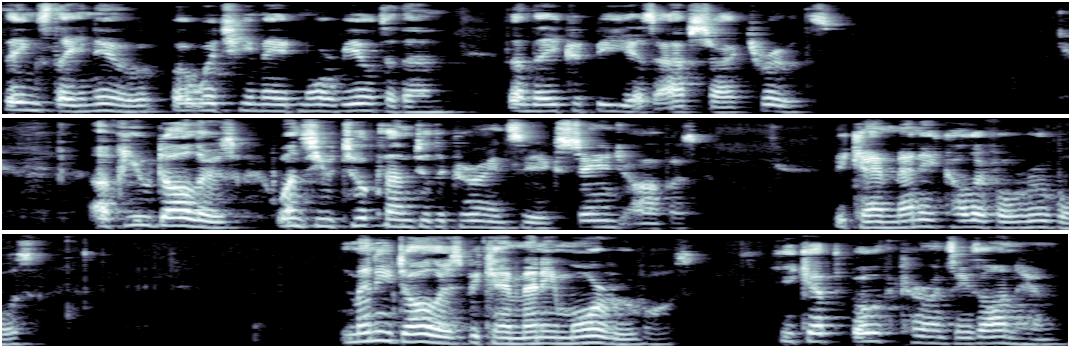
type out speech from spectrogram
things they knew, but which he made more real to them than they could be as abstract truths. A few dollars, once you took them to the currency exchange office, became many colorful rubles Many dollars became many more rubles. He kept both currencies on him,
